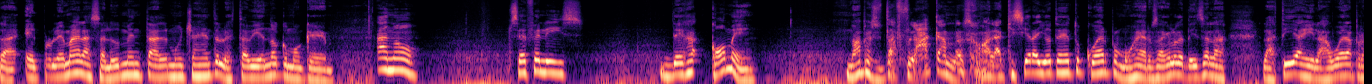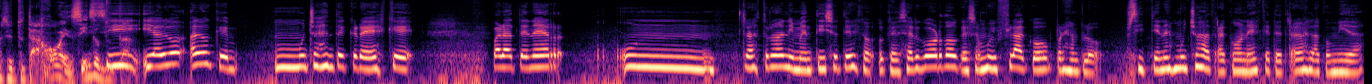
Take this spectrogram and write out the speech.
O sea, el problema de la salud mental, mucha gente lo está viendo como que, ah, no, sé feliz, deja, come. No, pero si estás flaca, ojalá quisiera yo tener tu cuerpo, mujer. O sea, que es lo que te dicen las- las tías y las abuelas, pero si tú estás jovencito, tú Sí, estás... y algo, algo que mucha gente cree es que para tener un trastorno alimenticio tienes que, ser gordo o que ser muy flaco. Por ejemplo, si tienes muchos atracones que te tragas la comida,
